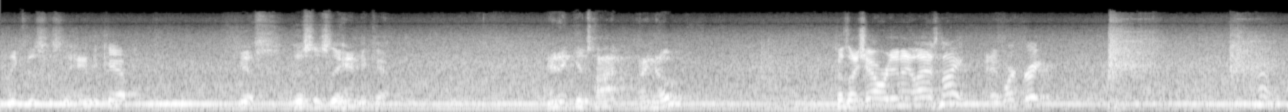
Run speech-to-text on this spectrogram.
I think this is the handicap. Yes, this is the handicap. And it gets hot, I know, because I showered in it last night, and it worked great. All right.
